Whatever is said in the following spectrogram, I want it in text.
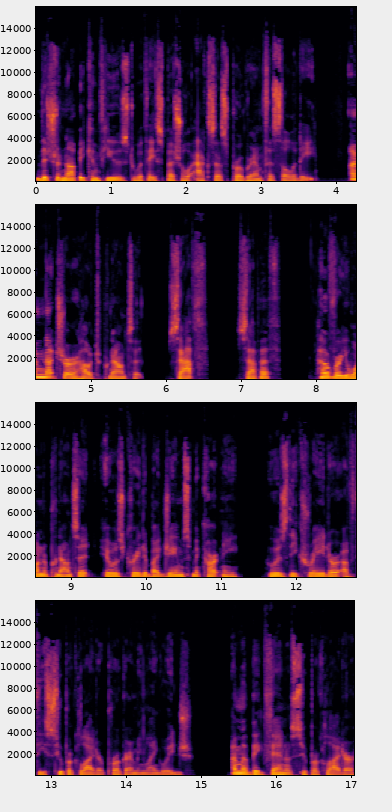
This should not be confused with a special access program facility. I'm not sure how to pronounce it. SAF? SAPF? However you want to pronounce it, it was created by James McCartney, who is the creator of the SuperCollider programming language. I'm a big fan of SuperCollider.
